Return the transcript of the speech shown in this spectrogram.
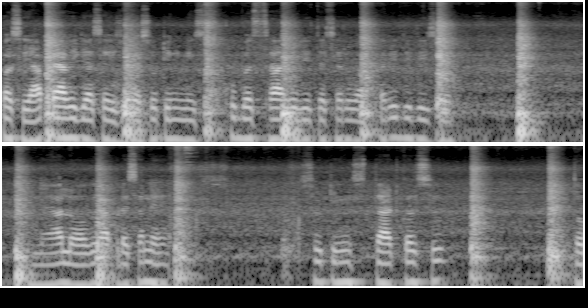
પછી આપણે આવી ગયા છે જો શૂટિંગની ખૂબ જ સારી રીતે શરૂઆત કરી દીધી છે. અને હાલો, હવે આપણે છે ને શૂટિંગ સ્ટાર્ટ કરશું. તો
